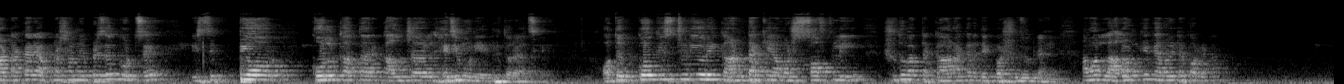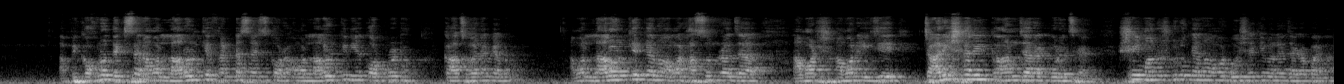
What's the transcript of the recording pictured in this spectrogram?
আর্ট আকারে আপনার সামনে প্রেজেন্ট করছে ইটস এ পিওর কলকাতার কালচারাল হেজিমনি এর ভিতরে আছে। অতএব কোক স্টুডিওর এই গানটাকে আমার সফটলি শুধু একটা গান আকারে দেখবার সুযোগ নেই। আমার লালনকে কেন এটা করে না? আপনি কখনো দেখছেন আমার লালনকে ফ্যান্টাসাইজ করা? আমার লালনকে নিয়ে কর্পোরেট কাজ হয় না কেন? আমার লালনকে কেন আমার হাসন রাজা, আমার আমার এই যে চারি সারির গান যারা করেছেন, সেই মানুষগুলো কেন আমার বৈশাখী মেলায় জায়গা পায় না?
